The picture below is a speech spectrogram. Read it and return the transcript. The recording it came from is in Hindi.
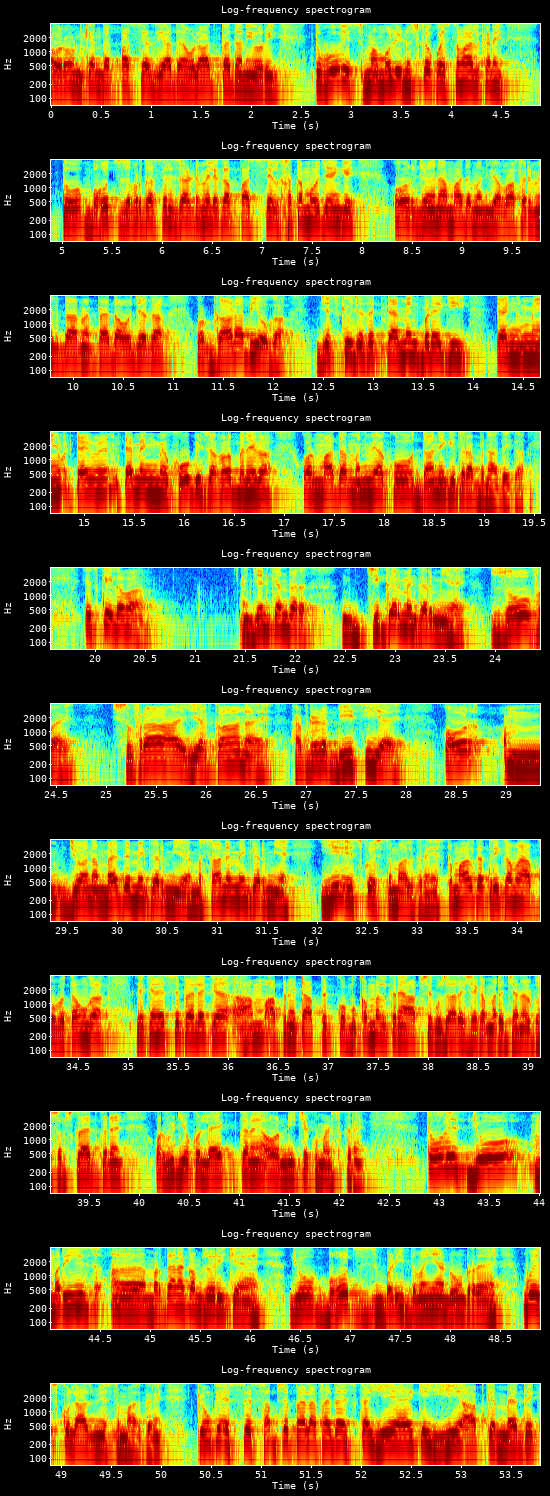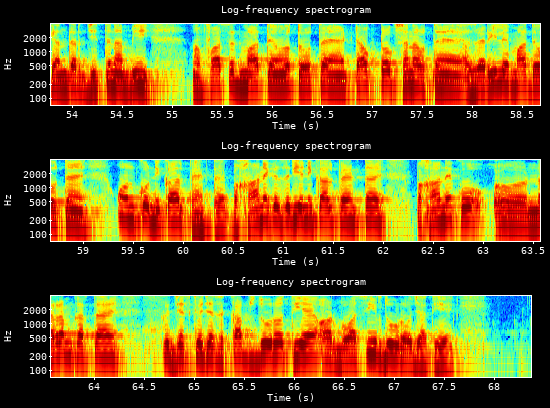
और उनके अंदर पस सेल ज़्यादा औलाद पैदा नहीं हो रही तो वो इस मामूली नुस्खे को इस्तेमाल करें। तो बहुत ज़बरदस्त रिज़ल्ट मिलेगा पास सेल ख़त्म हो जाएँगे और जो है ना मादा मनविया वाफिर मकदार में पैदा हो जाएगा और गाढ़ा भी होगा, जिसकी वजह से टाइमिंग बढ़ेगी, टैंग में टाइमिंग में खूब इजाफा बनेगा और मादा मनविया को दाने की तरह बना देगा। इसके अलावा, जिनके अंदर जिगर में गर्मी है, जोफ़ है सफरा है, यरकान है, हेपेटाइटिस बी सी है और जो है ना, मैदे में गर्मी है मसाने में गर्मी है, ये इसको इस्तेमाल करें। इस्तेमाल का तरीका मैं आपको बताऊँगा, लेकिन इससे पहले कि हम अपने टॉपिक को मुकम्मल करें, आपसे गुजारिश है कि हमारे चैनल को सब्सक्राइब करें और वीडियो को लाइक करें और नीचे कमेंट्स करें। तो इस, जो मरीज़ मर्दाना कमज़ोरी के हैं, जो बहुत बड़ी दवाइयाँ ढूंढ रहे हैं, वो इसको लाजमी इस्तेमाल करें। क्योंकि इससे सबसे पहला फ़ायदा इसका ये है कि ये आपके मैदे के अंदर जितना भी फासद माते होते होते हैं, टॉक टॉक्सन होते हैं, जहरीले मादे होते हैं, उनको निकाल फेंकता है। पखाने के ज़रिए निकाल फेंकता है, पखाने को नरम करता है, जिसकी वजह से कब्ज़ दूर होती है और बवासीर दूर हो जाती है।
